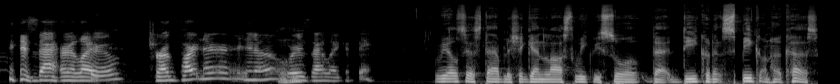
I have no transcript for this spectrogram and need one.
is that her like True. drug partner? You know, mm-hmm. or is that like a thing? we also established again last week we saw that Dee couldn't speak on her curse,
